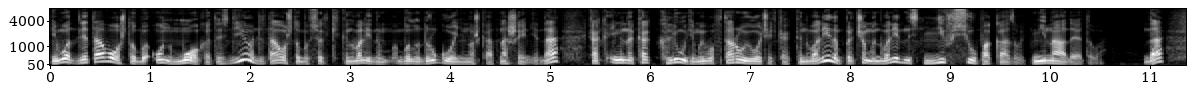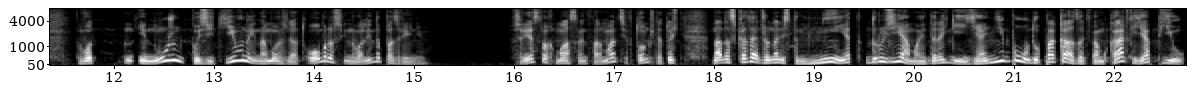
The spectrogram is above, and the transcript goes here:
И вот для того, чтобы он мог это сделать, для того, чтобы все-таки к инвалидам было другое немножко отношение, да, как именно как к людям, и во вторую очередь как к инвалидам, причем инвалидность не всю показывать, не надо этого, да, вот и нужен позитивный, на мой взгляд, образ инвалида по зрению в средствах массовой информации в том числе. То есть надо сказать журналистам, нет, друзья мои дорогие, я не буду показывать вам, как я пью.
